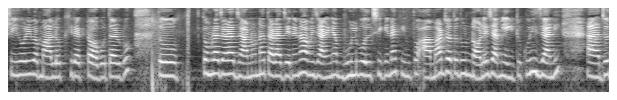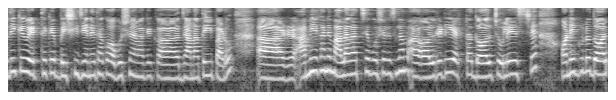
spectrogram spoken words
শ্রীহরি বা মা লক্ষ্মীর একটা অবতার রূপ। তো তোমরা যারা জানো না তারা জেনে নাও। আমি জানি না ভুল বলছি কি না কিন্তু আমার যতদূর নলেজ আমি এইটুকুই জানি। যদি কেউ এর থেকে বেশি জেনে থাকো অবশ্যই আমাকে জানাতেই পারো। আর আমি এখানে মালা গাচ্ছে বসে গেছিলাম আর অলরেডি একটা দল চলে এসছে। অনেকগুলো দল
